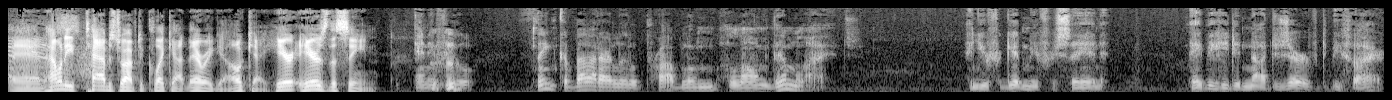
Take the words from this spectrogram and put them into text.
And how many tabs do I have to click out? There we go. Okay, here here's the scene. And if you'll think about our little problem along them lines, and you forgive me for saying it, maybe he did not deserve to be fired.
